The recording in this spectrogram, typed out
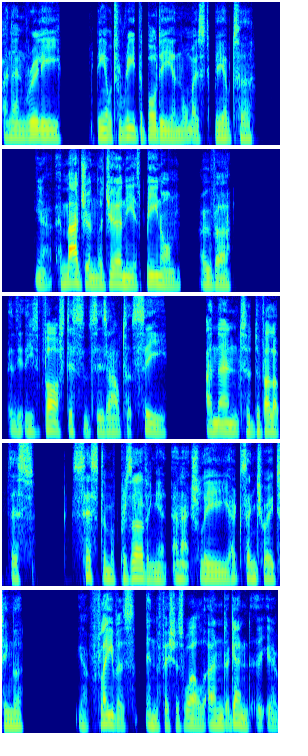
and then really being able to read the body and almost be able to you know imagine the journey it's been on over these vast distances out at sea, and then to develop this system of preserving it and actually accentuating the you know flavors in the fish as well. And again, uh, you know,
